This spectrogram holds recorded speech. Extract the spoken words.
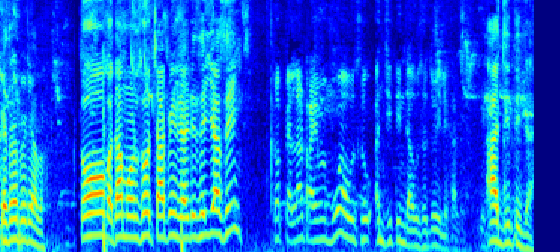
કચરા પેટી હાલો તો બધા માણસો ચા પીને રેડી થઈ ગયા છે. તો પહેલા ટ્રાયમાં હું આવું છું અને જીતીને જાઉં છું જોઈ લે ખાલી. આ જીતી જા.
